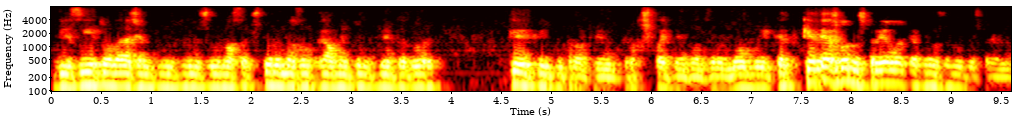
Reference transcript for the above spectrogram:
dizia, toda a gente nos a nossa postura, mas houve realmente um comentador que, que, que pronto, eu por respeito nem vou dizer o nome, que, que até jogou no Estrela, que um jogador do Estrela,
